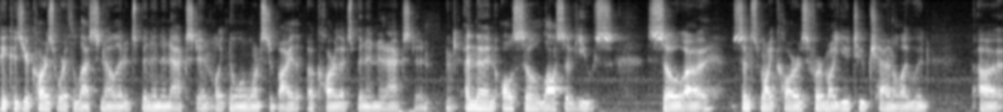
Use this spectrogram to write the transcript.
because your car's worth less now that it's been in an accident. Like no one wants to buy a car that's been in an accident. And then also loss of use. So uh, since my car is for my YouTube channel, I would uh,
